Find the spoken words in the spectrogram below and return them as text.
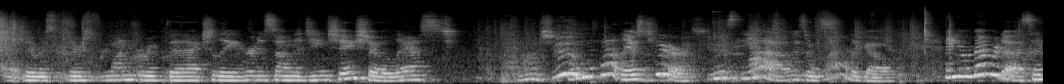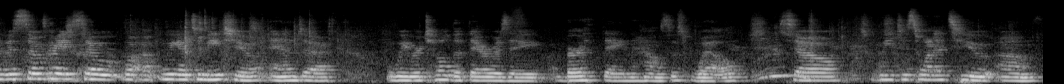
Uh, there was there's one group that actually heard us on the Gene Shay show last Gosh, when was that? Last year. It was, yeah, it was a while ago. And you remembered us, and it was so great. So well, uh, we got to meet you, and uh, we were told that there was a birthday in the house as well. So we just wanted to um,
